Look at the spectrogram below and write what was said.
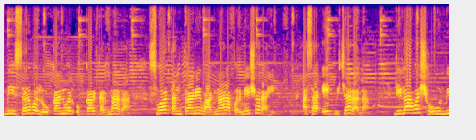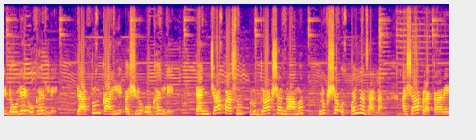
मी सर्व लोकांवर उपकार करणारा स्वतंत्राने वागणारा परमेश्वर आहे असा एक विचार आला. दिलावश होऊन मी डोले उघडले. त्यातून काही अश्रू ओघडले त्यांच्यापासून रुद्राक्ष नामक वृक्ष उत्पन्न झाला. अशा प्रकारे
